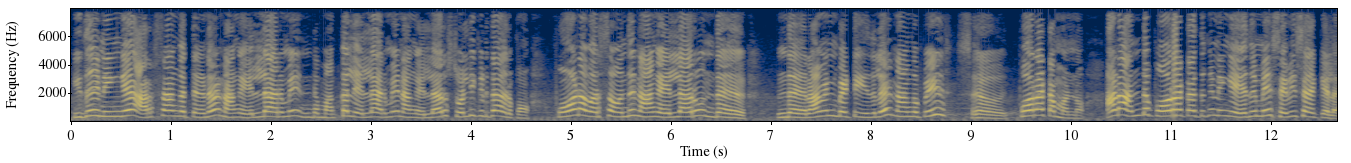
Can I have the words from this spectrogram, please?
இதை நீங்கள் அரசாங்கத்திட நாங்கள் எல்லாருமே இந்த மக்கள் எல்லாருமே நாங்கள் எல்லாரும் சொல்லிக்கிட்டு தான் இருக்கோம். போன வருஷம் வந்து நாங்கள் எல்லாரும் இந்த இந்த ராமன்பேட்டை இதில் நாங்கள் போய் ச- போராட்டம் பண்ணோம். ஆனால் அந்த போராட்டத்துக்கு நீங்கள் எதுவுமே செவி சாய்க்கலை.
